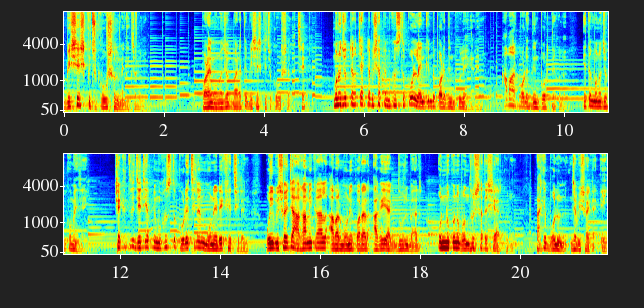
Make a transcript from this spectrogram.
বিশেষ কিছু কৌশল মেনে চলুন। পড়ায় মনোযোগ বাড়াতে বিশেষ কিছু কৌশল আছে। মনোযোগটা হচ্ছে একটা বিষয় আপনি মুখস্থ করলেন, কিন্তু পরের দিন ভুলে গেলেন। আবার পরের দিন পড়তে হলো। এতে মনোযোগ কমে যায়। সেক্ষেত্রে যেটি আপনি মুখস্থ করেছিলেন, মনে রেখেছিলেন, ওই বিষয়টা আগামীকাল আবার মনে করার আগেই এক দুইবার অন্য কোনো বন্ধুর সাথে শেয়ার করুন। তাকে বলুন যে বিষয়টা এই।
